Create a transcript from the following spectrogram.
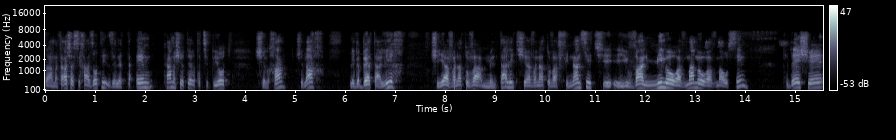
המטרה של השיחה הזאת זה לתאם כמה שיותר את הציפיות שלך, שלך, לגבי התהליך, שיהיה הבנה טובה מנטלית, שיהיה הבנה טובה פיננסית, שיובן מי מעורב, מה מעורב, מה עושים, כדי שיהיה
